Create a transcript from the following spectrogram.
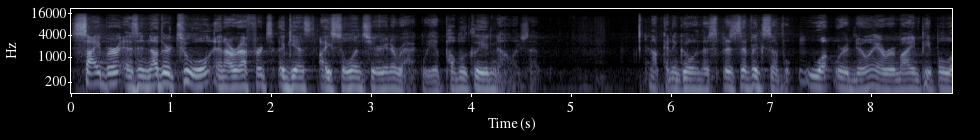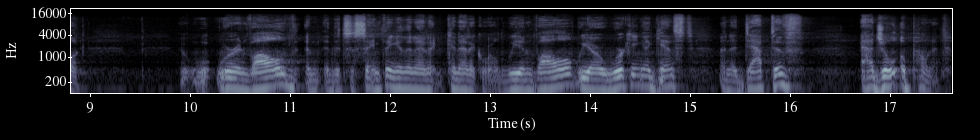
cyber as another tool in our efforts against ISIL in Syria and Iraq. We have publicly acknowledged that. I'm not going to go in the specifics of what we're doing. I remind people, look, we're involved, and it's the same thing in the kinetic world. We involve, we are working against an adaptive agile opponent.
